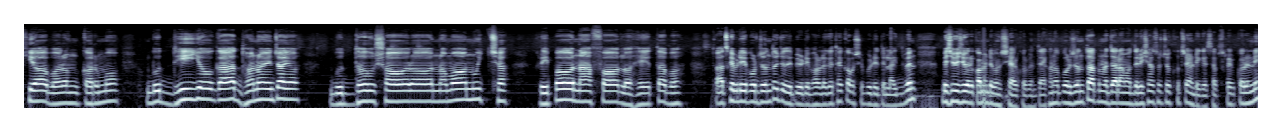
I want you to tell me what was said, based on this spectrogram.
হিয় বরং কর্ম, বুদ্ধি যোগা ধনয় জয় বুদ্ধ শরণমনুচ্ছ ফল হেতব তো আজকে ভিডিও পর্যন্ত। যদি ভিডিওটি ভালো লেগে থাকে, অবশ্যই ভিডিওতে লাইক দেবেন, বেশি বেশি করে কমেন্ট এবং শেয়ার করবেন। তো এখনও পর্যন্ত আপনারা যারা আমাদের এই স্বাস্থ্যচক্ষু চ্যানেলটিকে সাবস্ক্রাইব করেননি,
